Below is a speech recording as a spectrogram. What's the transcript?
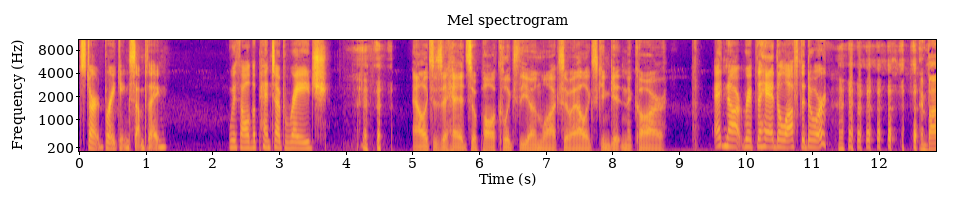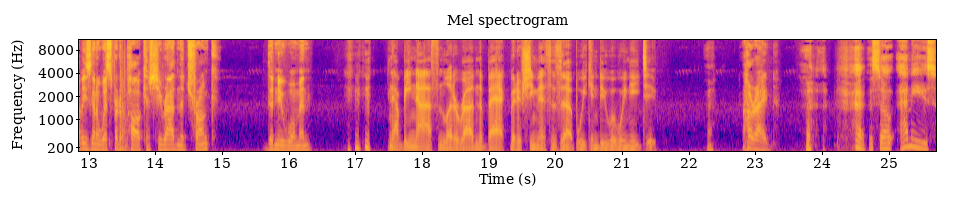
start breaking something with all the pent up rage. Alex is ahead, so Paul clicks the unlock so Alex can get in the car. And not rip the handle off the door. And Bobby's gonna whisper to Paul, can she ride in the trunk? The new woman. Now be nice and let her ride in the back, but if she messes up, we can do what we need to. All right. So Annie's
